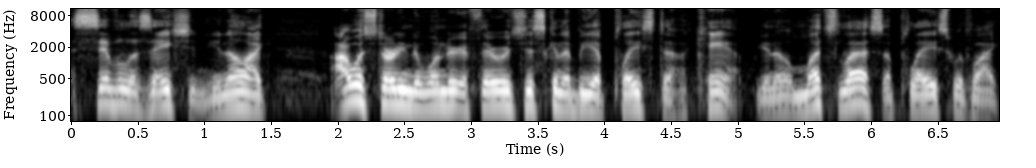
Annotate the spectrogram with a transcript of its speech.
civilization, you know, like I was starting to wonder if there was just going to be a place to camp, you know, much less a place with like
